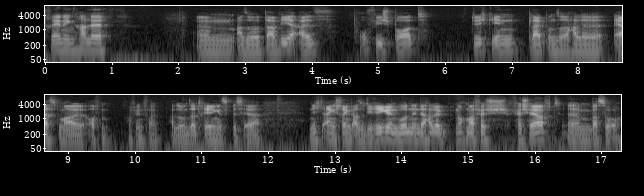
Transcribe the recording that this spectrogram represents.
Training, Halle? Ähm, also da wir als Profisport durchgehen, bleibt unsere Halle erstmal offen, auf jeden Fall. Also unser Training ist bisher nicht eingeschränkt. Also die Regeln wurden in der Halle nochmal versch verschärft, ähm, was so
